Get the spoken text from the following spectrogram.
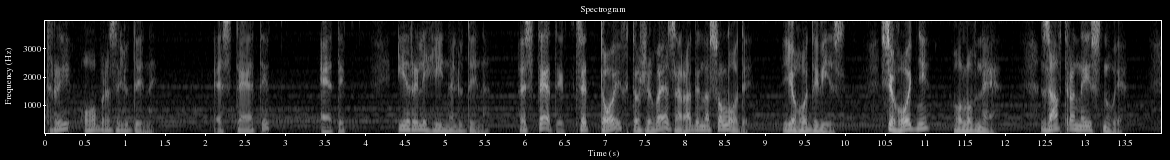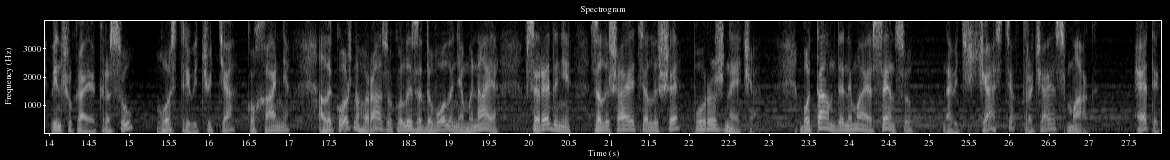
три образи людини: естетик, етик і релігійна людина. Естетик це той, хто живе заради насолоди, його девіз. Сьогодні головне, завтра не існує. Він шукає красу, гострі відчуття, кохання, але кожного разу, коли задоволення минає, всередині залишається лише порожнеча. Бо там, де немає сенсу, навіть щастя втрачає смак. Етик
